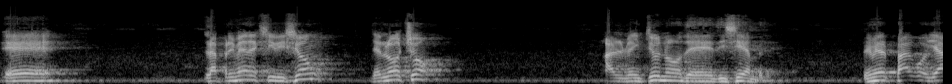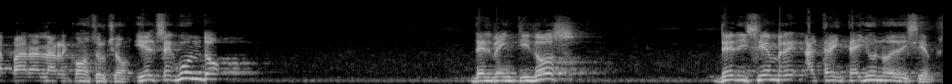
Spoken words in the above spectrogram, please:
Eh, la primera exhibición del 8 al 21 de diciembre. Primer pago ya para la reconstrucción. Y el segundo del 22 de diciembre al 31 de diciembre.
